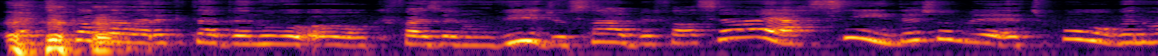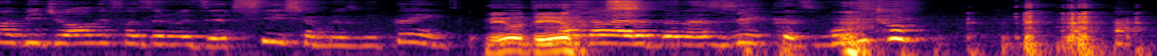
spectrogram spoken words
é tipo a galera que tá vendo, ó, que faz vendo um vídeo, sabe? E fala assim, ah, é assim, deixa eu ver. É tipo vendo uma videoaula e fazendo um exercício ao mesmo tempo. Meu Deus. A galera dando as dicas, muito...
